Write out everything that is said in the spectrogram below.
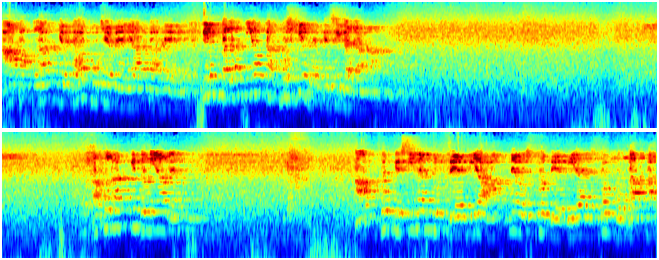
آپ اخلاق کے بہت اونچے معیار کا ہے ان بلندیوں تک مشکل ہے کسی کا جانا۔ اخلاق کی دنیا میں آپ کو کسی نے کچھ دے دیا، آپ نے اس کو دے دیا، اس کو مقافات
